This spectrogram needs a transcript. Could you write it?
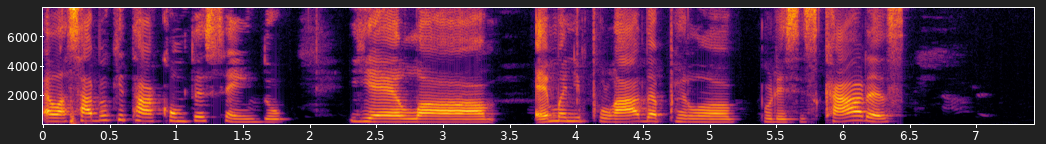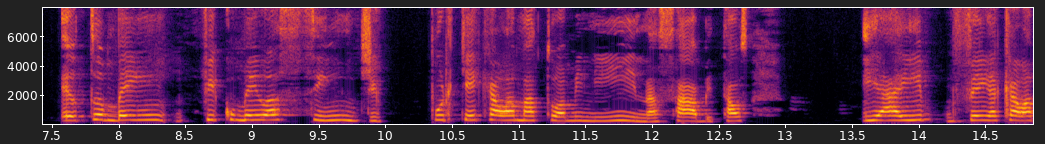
ela sabe o que tá acontecendo e ela é manipulada pela, por esses caras, eu também fico meio assim de por que, que ela matou a menina, sabe? Tal. E aí vem aquela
